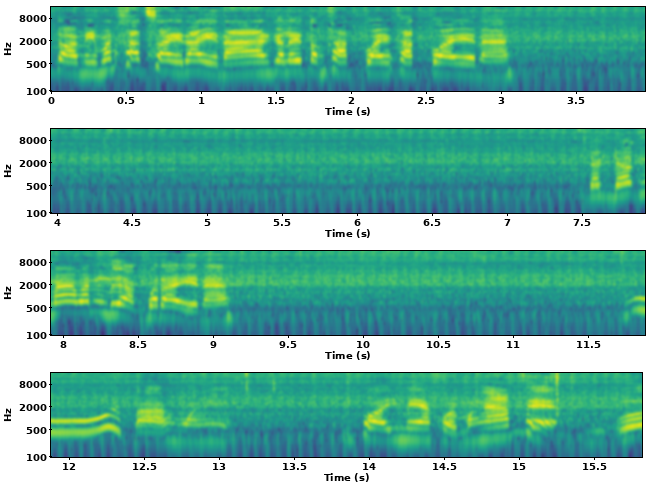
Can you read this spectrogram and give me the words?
คือตอนนี้มันคัดใส่ได้นะ ก็เลยต้องคัดปล่อยคัดปล่อยนะเด็กๆมามันเลือกบ่ได้นะโอ้ยป่าห่วงพี่พ่ออีแม่ข่อยมางามแท้โอ้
